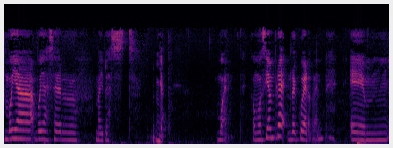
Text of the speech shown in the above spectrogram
Voy a, voy a hacer my best. Ya. Bueno, como siempre, recuerden, eh,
